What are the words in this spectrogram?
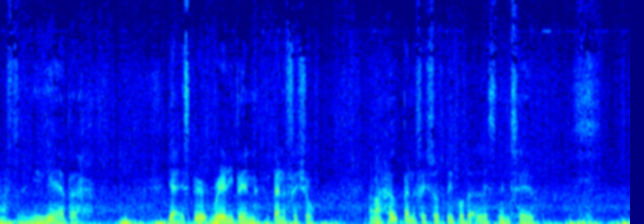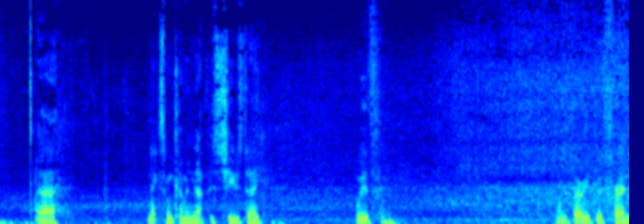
after the new year. But yeah, it's really been beneficial. And I hope beneficial to people that are listening too. Uh, next one coming up is Tuesday with my very good friend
